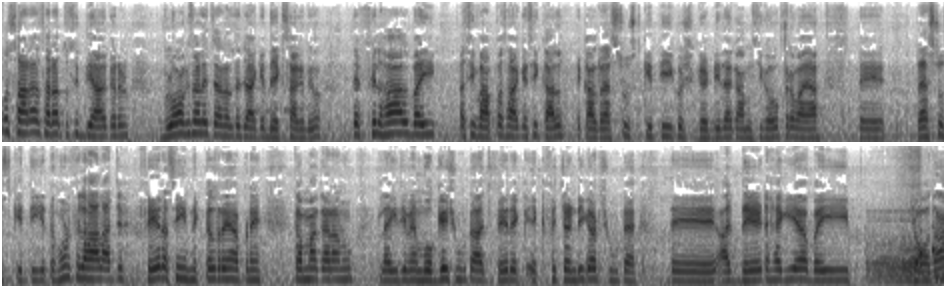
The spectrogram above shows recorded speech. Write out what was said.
ਉਹ ਸਾਰਾ ਸਾਰਾ ਤੁਸੀਂ ਦਿਆ ਕਰਨ ਵਲੌਗਸ ਵਾਲੇ ਚੈਨਲ ਤੇ ਜਾ ਕੇ ਦੇਖ ਸਕਦੇ ਹੋ। ਤੇ ਫਿਲਹਾਲ ਬਾਈ, ਅਸੀਂ ਵਾਪਸ ਆ ਗਏ ਸੀ ਕੱਲ ਤੇ ਕੱਲ ਰੈਸਟ ਰੁਸਟ ਕੀਤੀ ਕੁਝ ਗੱਡੀ ਦਾ ਕੰਮ ਸੀਗਾ, ਉਹ ਕਰਵਾਇਆ, ਤੇ ਰੈਸਟ ਰੁਸਟ ਕੀਤੀ ਤੇ ਹੁਣ ਫਿਲਹਾਲ ਅੱਜ ਫੇਰ ਅਸੀਂ ਨਿਕਲ ਰਹੇ ਹਾਂ ਆਪਣੇ ਕੰਮਾਂ ਕਾਰਾਂ ਨੂੰ ਲਾਈਕ ਜਿਵੇਂ ਮੋਗੇ ਸ਼ੂਟ ਅੱਜ ਫੇਰ ਇੱਕ ਇੱਕ ਫਿਰ ਚੰਡੀਗੜ੍ਹ ਸ਼ੂਟ ਹੈ ਤੇ ਅੱਜ ਡੇਟ ਹੈਗੀ ਆ ਬਈ 14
